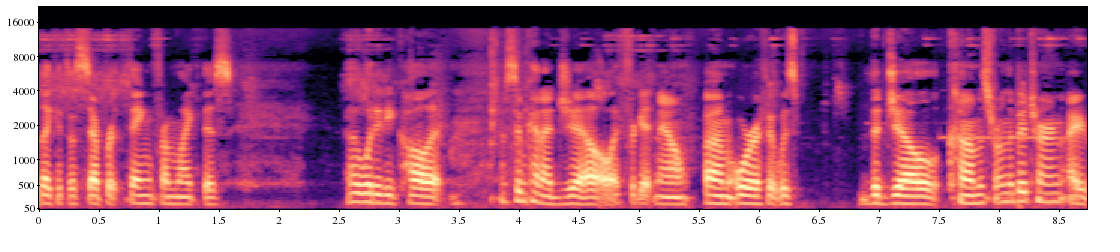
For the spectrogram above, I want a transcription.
like it's a separate thing from like this. Oh, what did he call it? Some kind of gel. I forget now. Um, or if it was the gel comes from the bittern. I,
